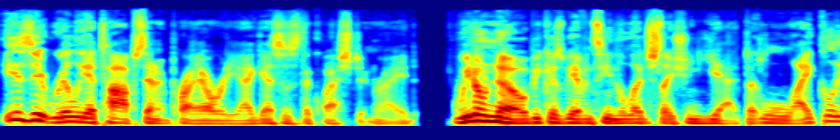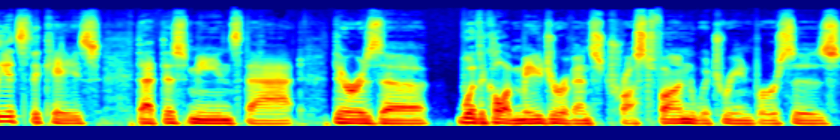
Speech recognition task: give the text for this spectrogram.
Is it really a top Senate priority? I guess is the question, right? We don't know because we haven't seen the legislation yet, but likely it's the case that this means that there is a what they call a major events trust fund, which reimburses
